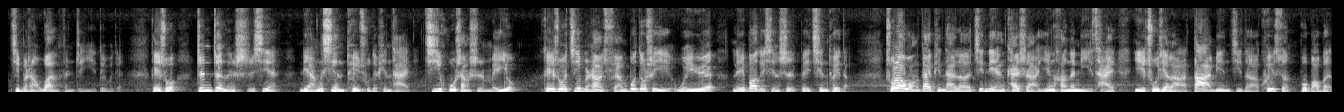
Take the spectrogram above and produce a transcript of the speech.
基本上万分之一，对不对？可以说，真正能实现良性退出的平台几乎上是没有，可以说基本上全部都是以违约雷暴的形式被清退的。除了网贷平台呢，今年开始啊，银行的理财也出现了大面积的亏损，不保本。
